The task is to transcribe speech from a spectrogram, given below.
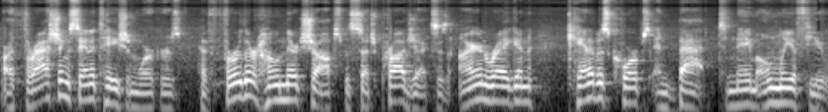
our thrashing sanitation workers have further honed their chops with such projects as Iron Reagan, Cannabis Corpse, and Bat, to name only a few.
